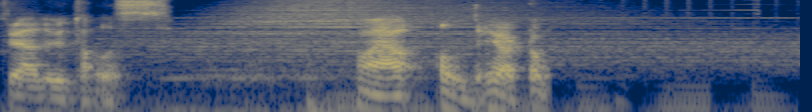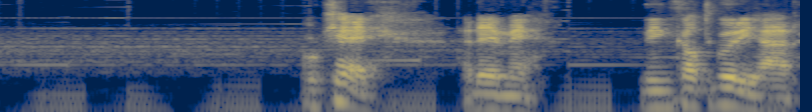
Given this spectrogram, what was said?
tror jeg det uttales. Han har jeg aldri hørt om. OK, Remi. Din kategori her.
